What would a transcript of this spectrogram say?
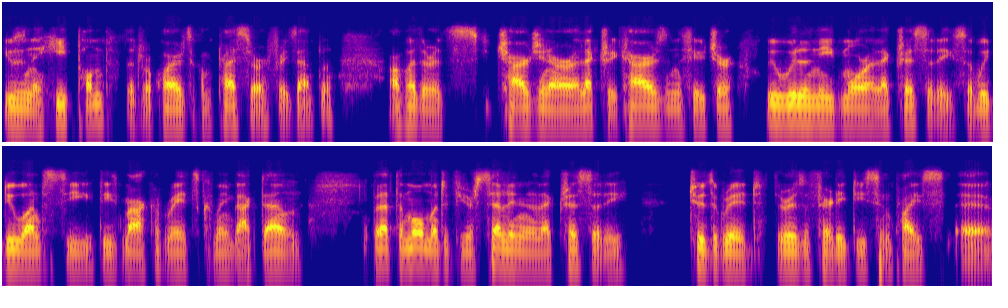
using a heat pump that requires a compressor, for example, or whether it's charging our electric cars in the future, we will need more electricity. So we do want to see these market rates coming back down. But at the moment, if you're selling electricity to the grid, there is a fairly decent price uh,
